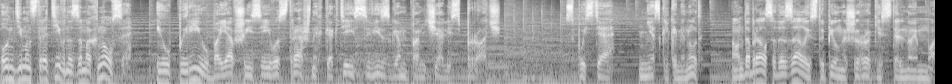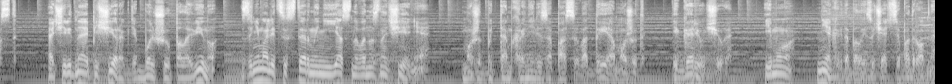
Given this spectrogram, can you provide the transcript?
Он демонстративно замахнулся, и упыри, убоявшиеся его страшных когтей, с визгом помчались прочь. Спустя несколько минут он добрался до зала и ступил на широкий стальной мост. Очередная пещера, где большую половину занимали цистерны неясного назначения. Может быть, там хранили запасы воды, а может и горючего. Ему некогда было изучать все подробно.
